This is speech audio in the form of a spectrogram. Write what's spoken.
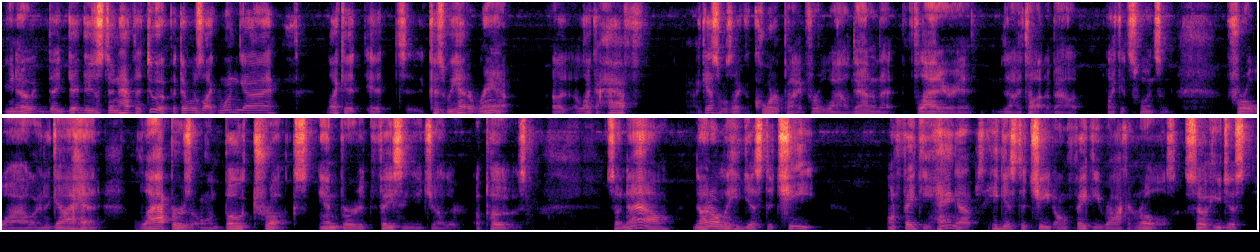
you know, they, they just didn't have to do it. But there was like one guy, like it, it, because we had a ramp, uh, like a half I guess it was like a quarter pipe for a while down in that flat area that I talked about, like at Swenson, for a while. And a guy had lappers on both trucks, inverted facing each other, opposed. So now, not only he gets to cheat on fakey hangups, he gets to cheat on fakey rock and rolls. So he just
